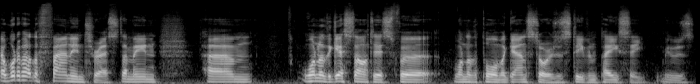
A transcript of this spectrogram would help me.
And what about the fan interest? I mean, um, one of the guest artists for one of the Paul McGann stories was Stephen Pacey, who was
